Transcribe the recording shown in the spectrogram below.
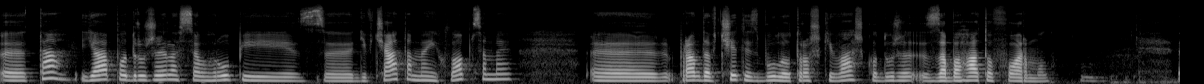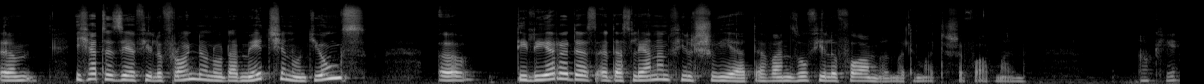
е, та, я подружилася в групі з дівчатами і хлопцями. Е, правда, вчитись було трошки важко, дуже забагато формул. Ähm, ich hatte sehr viele Freundinnen oder Mädchen und Jungs. Äh, die Lehre, das, äh, das Lernen fiel schwer. Da waren so viele Formeln, mathematische Formeln. Okay,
